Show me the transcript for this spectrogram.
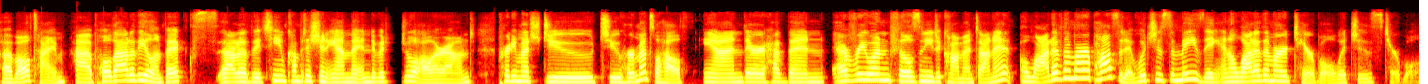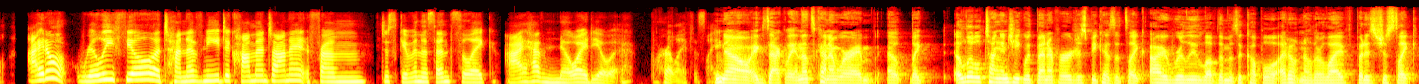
of all time, uh, pulled out of the Olympics, out of the team competition and the individual all around, pretty much due to her mental health. And there have been, everyone feels the need to comment on it. A lot of them are positive, which is amazing. And a lot of them are terrible, which is terrible. I don't really feel a ton of need to comment on it from just given the sense that, like, I have no idea what her life is like. No, exactly. And that's kind of where I'm uh, like, a little tongue in cheek with Bennifer just because it's like I really love them as a couple. I don't know their life, but it's just like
